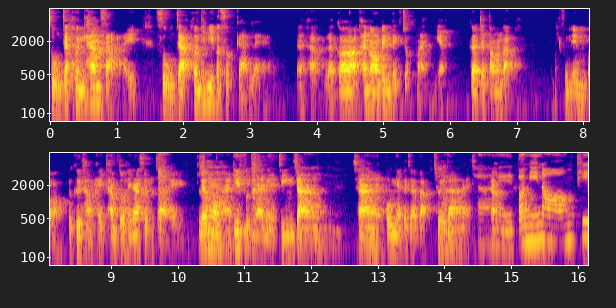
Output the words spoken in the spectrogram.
สูงจากคนข้ามสาย สูงจากคนที่มีประสบการณ์แล้วนะครับแล้วก็ถ้าน้องเป็นเด็กจบใหม่เนี่ยก็จะต้องแบบคุณเอ็มบอกก็คือทำให้ทำตัวให้น่าสนใจ เริ่มมองหาที่ฝึกงานอย่างจริงจัง ใช่ พวกเนี้ยก็จะแบบช่วยได้ใช่ครับตอนนี้น้องที่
